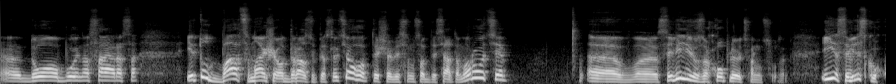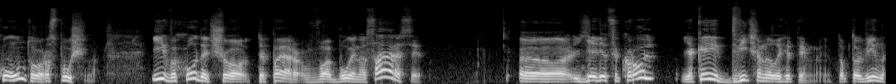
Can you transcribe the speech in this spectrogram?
е, до Буенос-Айреса. І тут бац, майже одразу після цього, в 1810 році, е, в Севілью захоплюють французи. І Севільську хунту розпущено. І виходить, що тепер в Буенос-Айресі е, є віце-король, який двічі нелегітимний. Тобто він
